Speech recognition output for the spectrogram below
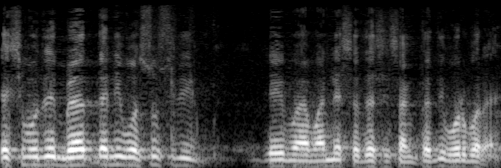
त्याच्यामध्ये मिळत त्यांनी वस्तुस्थिती जे मान्य सदस्य सांगतात ती बरोबर आहे.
